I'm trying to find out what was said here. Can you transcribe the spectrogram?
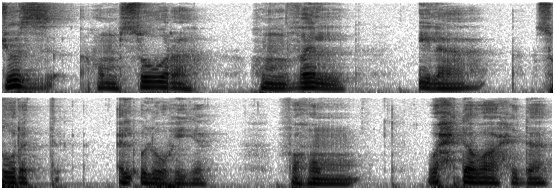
جزء هم صورة هم ظل إلى صورة الألوهية. فهم وحدة واحدة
